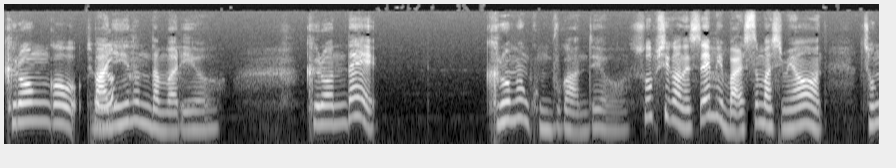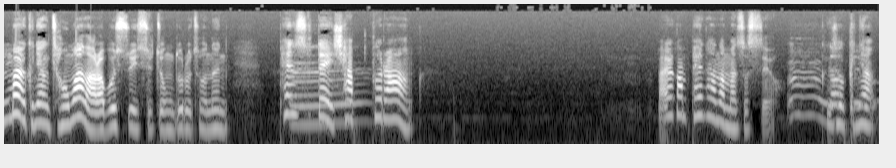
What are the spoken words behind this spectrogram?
그런 거 저요? 많이 해놓는단 말이에요. 그런데 그러면 공부가 안 돼요. 수업 시간에 쌤이 말씀하시면 정말 그냥 저만 알아볼 수 있을 정도로 저는 펜쓸때 음. 샤프랑 빨간 펜 하나만 썼어요. 음, 그래서 나도. 그냥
